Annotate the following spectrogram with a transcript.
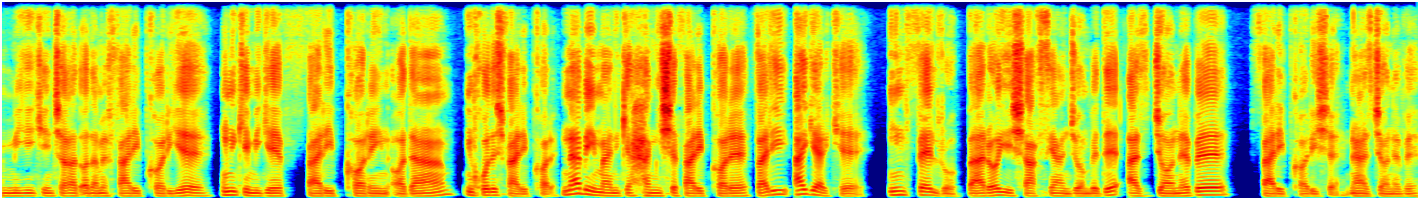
میگی که این چقدر آدم فریبکاریه اونی که میگه فریبکار این آدم این خودش فریبکاره. نه به این معنی که همیشه فریبکاره ولی اگر که این فعل رو برای شخصی انجام بده از جانب فریبکاریشه نه از جانب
